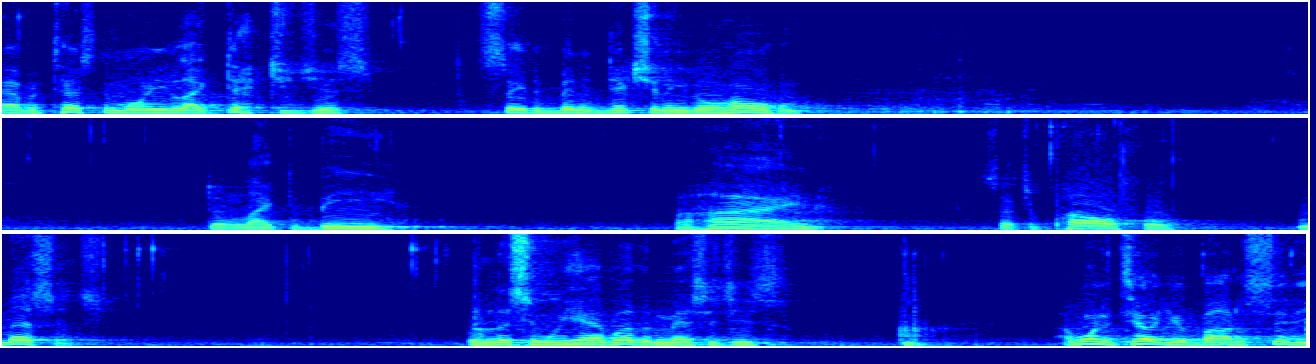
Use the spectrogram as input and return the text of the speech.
have a testimony like that, you just say the benediction and go home. Don't like to be behind such a powerful message. But listen, we have other messages. I want to tell you about a city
